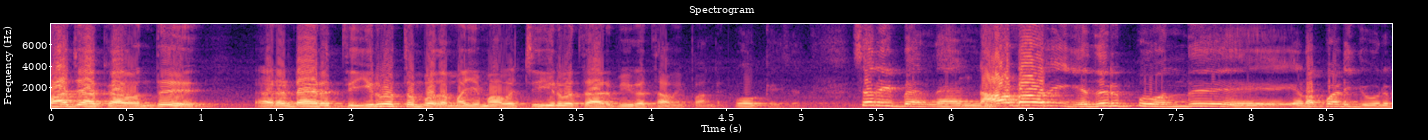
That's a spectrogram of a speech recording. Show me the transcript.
பாஜக வந்து ரெண்டாயிரத்தி இருபத்தொம்போதை மையமாக வச்சு இருபத்தாறு வியூகத்தை அமைப்பாங்க. Okay sir. சார் இப்போ இந்த நாடார் எதிர்ப்பு வந்து எடப்பாடிக்கு ஒரு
